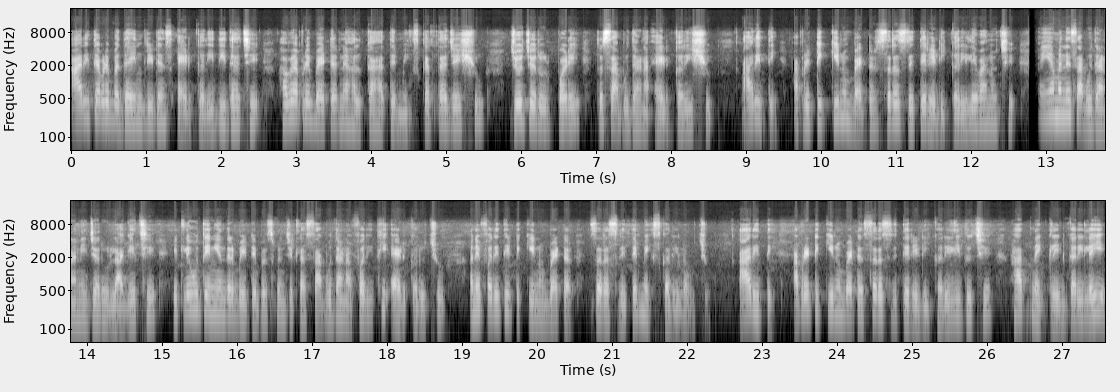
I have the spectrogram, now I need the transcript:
આ રીતે આપણે બધા ઇન્ગ્રીડિયન્ટ્સ એડ કરી દીધા છે. હવે આપણે બેટરને હલકા હાથે મિક્સ કરતા જઈશું. જો જરૂર પડે તો સાબુદાણા એડ કરીશું. આ રીતે આપણે ટિક્કીનું બેટર સરસ રીતે રેડી કરી લેવાનું છે. અહીંયા મને સાબુદાણાની જરૂર લાગે છે, એટલે હું તેની અંદર બે ટેબલ સ્પૂન જેટલા સાબુદાણા ફરીથી એડ કરું છું અને ફરીથી ટિક્કીનું બેટર સરસ રીતે મિક્સ કરી લઉં છું. આ રીતે આપણે ટિક્કીનું બેટર સરસ રીતે રેડી કરી લીધું છે. હાથને ક્લીન કરી લઈએ.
